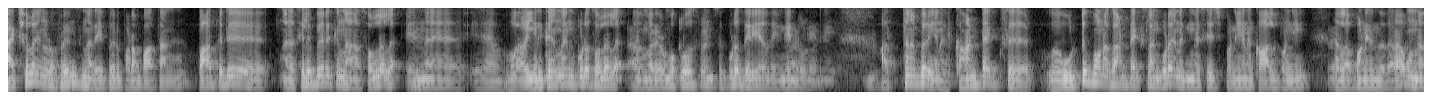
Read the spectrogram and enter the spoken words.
ஆக்சுவலாக என்னோட ஃப்ரெண்ட்ஸ் நிறைய பேர் படம் பார்த்தாங்க. பார்த்துட்டு சில பேருக்கு நான் சொல்லலை. என்ன இருக்காங்கன்னு கூட சொல்லலை. அது மாதிரி ரொம்ப க்ளோஸ் ஃப்ரெண்ட்ஸுக்கு கூட தெரியாது இந்தியன் டூர்னமெண்ட்ஸ் அத்தனை பேர் எனக்கு கான்டாக்ட்ஸ் விட்டு போன கான்டாக்ட்ஸ்லாம் கூட எனக்கு மெசேஜ் பண்ணி எனக்கு கால் பண்ணி நல்லா பண்ணியிருந்ததா உன்னை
